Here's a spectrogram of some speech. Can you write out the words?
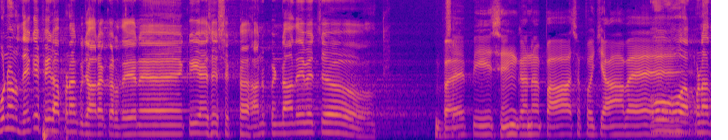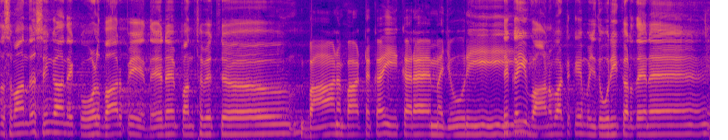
ਉਹਨਾਂ ਨੂੰ ਦੇ ਕੇ ਫਿਰ ਆਪਣਾ ਗੁਜ਼ਾਰਾ ਕਰਦੇ ਨੇ। ਕੀ ਐਸੇ ਸਿੱਖ ਹਨ ਪਿੰਡਾਂ ਦੇ ਵਿੱਚ? ਬੈ ਪੀ ਸਿੰਘਨ ਪਾਸ ਪੁਚਾਵੈ ਉਹ ਆਪਣਾ ਦਸਵੰਦ ਸਿੰਘਾਂ ਦੇ ਕੋਲ ਬਾਹਰ ਭੇਜਦੇ ਨੇ ਪੰਥ ਵਿੱਚ। ਬਾਣ ਬਟ ਕਈ ਕਰੈ ਤੇ ਮਜੂਰੀ ਕਈ ਵਾਣ ਵੱਟ ਕੇ ਮਜ਼ਦੂਰੀ ਕਰਦੇ ਨੇ।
